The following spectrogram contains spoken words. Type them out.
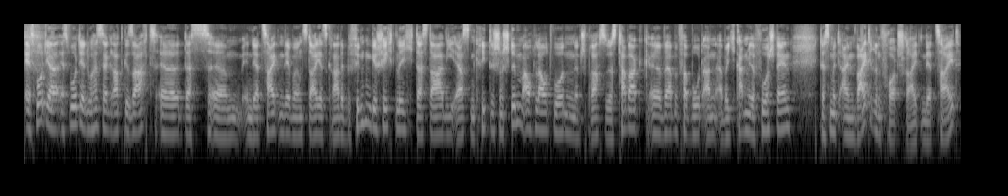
es, wurde ja, es wurde ja, du hast ja gerade gesagt, äh, dass ähm, in der Zeit, in der wir uns da jetzt gerade befinden, geschichtlich, dass da die ersten kritischen Stimmen auch laut wurden. Dann sprachst du das Tabakwerbeverbot an, aber ich kann mir vorstellen, vorstellen, dass mit einem weiteren Fortschreiten der Zeit,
